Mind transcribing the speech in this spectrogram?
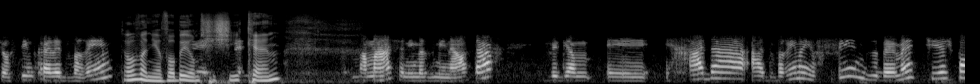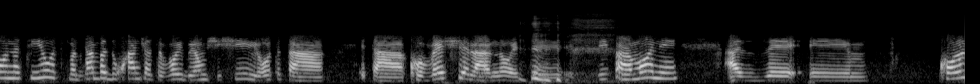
שעושים כאלה דברים. טוב, אני אבוא ביום שישי, כן. ממש, אני מזמינה אותך. וגם אה, אחד הדברים היפים זה באמת שיש פה עונתיות. זאת אומרת, גם בדוכן שאת תבואי ביום שישי לראות את, ה, את הכובש שלנו, את דיפה אה, המוני, אז אה, אה, כל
